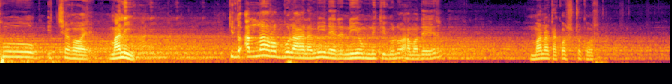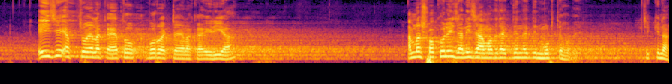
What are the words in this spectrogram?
খুব ইচ্ছে হয়, মানি। কিন্তু আল্লাহ রব্বুল আলমিনের নিয়ম নীতিগুলো আমাদের মানাটা কষ্টকর। এই যে এত এলাকা, এত বড় একটা এলাকা, এরিয়া, আমরা সকলেই জানি যে আমাদের একদিন একদিন মরতে হবে। ঠিক কিনা?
